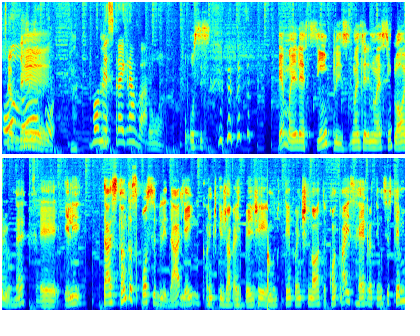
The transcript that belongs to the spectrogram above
Ô, louco! Vou mestrar e gravar. Vamos lá. O sistema, ele é simples, mas ele não é simplório, né? É, ele traz tantas possibilidades, e aí a gente que joga RPG há muito tempo, a gente nota, quanto mais regra tem um sistema,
